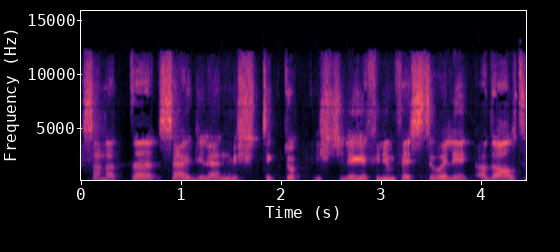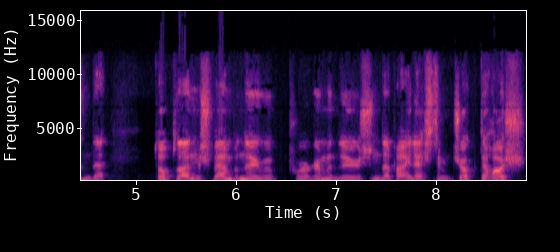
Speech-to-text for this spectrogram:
sanatta sergilenmiş TikTok işçileri film festivali adı altında toplanmış. Ben bunları bu programın duyurusunda paylaştım. Çok da hoş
